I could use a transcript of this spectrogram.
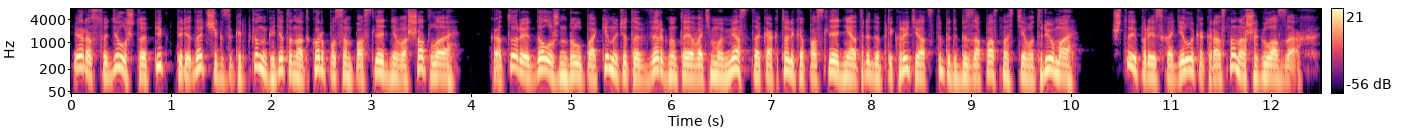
я рассудил, что пикт-передатчик закреплен где-то над корпусом последнего шаттла, который должен был покинуть это ввергнутое во тьму место, как только последние отряды прикрытия отступят в безопасности от трюма, что и происходило как раз на наших глазах.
